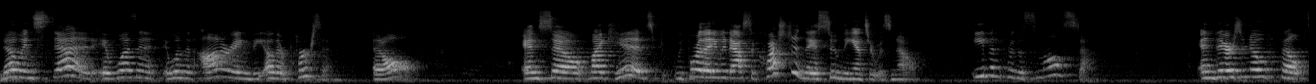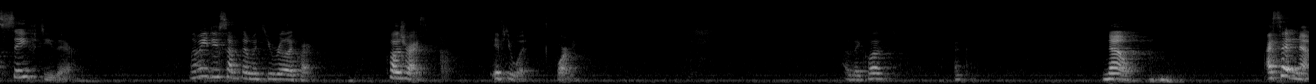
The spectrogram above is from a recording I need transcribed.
No, instead, it wasn't it wasn't honoring the other person at all. And so my kids, before they even asked a question, they assumed the answer was no, even for the small stuff. And there's no felt safety there. Let me do something with you really quick. Close your eyes, if you would, for me. Are they closed? Okay. No. I said no.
